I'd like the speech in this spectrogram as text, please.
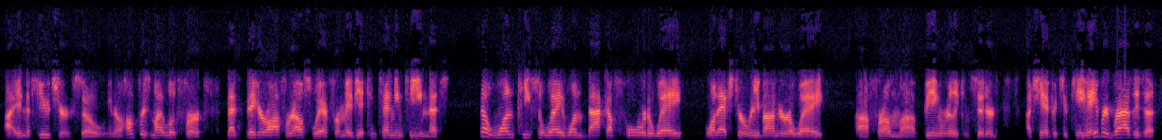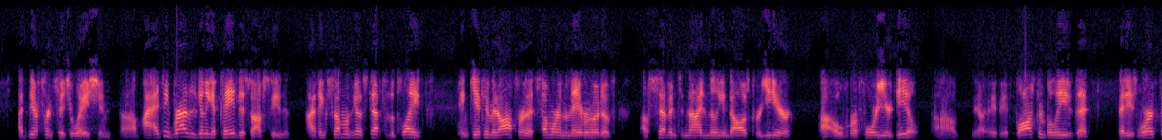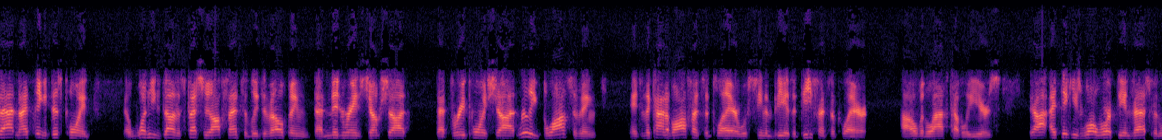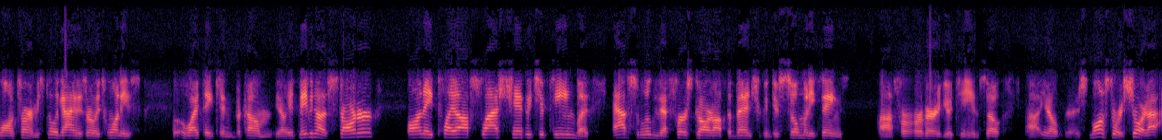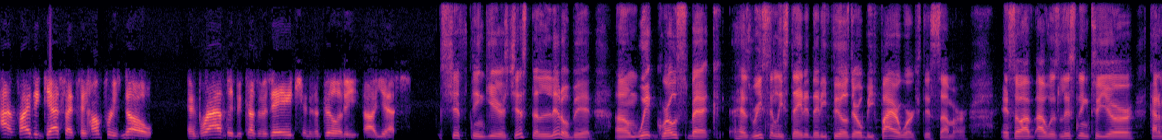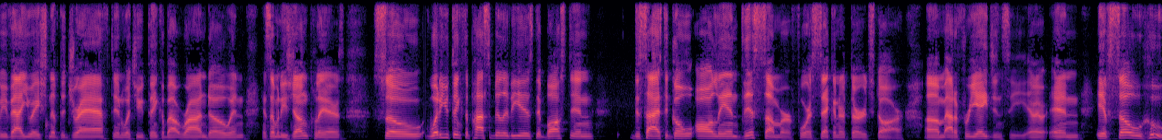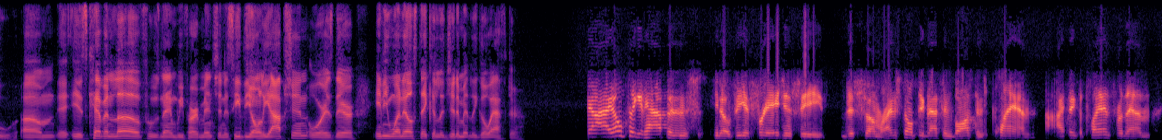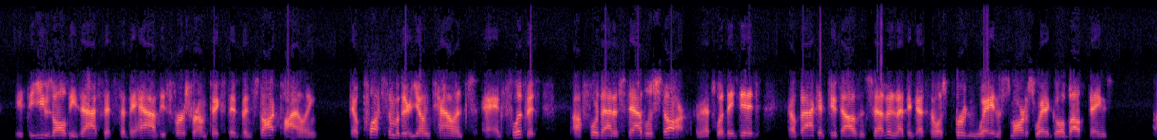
uh, in the future. So you know Humphries might look for that bigger offer elsewhere from maybe a contending team that's you know one piece away, one backup forward away, one extra rebounder away uh, from uh, being really considered a championship team. Avery Bradley's a a different situation. Um, I, I think Bradley's going to get paid this offseason. I think someone's going to step to the plate and give him an offer that's somewhere in the neighborhood of, of seven to nine million dollars per year uh, over a four-year deal. Uh, you know, if, if Boston believes that that he's worth that, and I think at this point, what he's done, especially offensively, developing that mid-range jump shot, that three-point shot, really blossoming into the kind of offensive player we've seen him be as a defensive player uh, over the last couple of years you know, I think he's well worth the investment long term. He's still a guy in his early 20s who I think can become, you know, maybe not a starter on a playoff slash championship team, but absolutely that first guard off the bench who can do so many things uh, for a very good team. So, uh, you know, long story short, I, I, if I had to guess, I'd say Humphries no, and Bradley because of his age and his ability, uh, yes shifting gears just a little bit, um, Wyc Grousbeck has recently stated that he feels there will be fireworks this summer. And so I, I, was listening to your kind of evaluation of the draft and what you think about Rondo and, and some of these young players. So, what do you think the possibility is that Boston decides to go all in this summer for a second or third star um, out of free agency? Uh, and if so, who? Um, is Kevin Love, whose name we've heard mentioned, is he the only option, or is there anyone else they could legitimately go after? I don't think it happens, you know, via free agency this summer. I just don't think that's in Boston's plan. I think the plan for them is to use all these assets that they have, these first round picks they've been stockpiling, you know, plus some of their young talent and flip it uh, for that established star. I mean, that's what they did you know, back in 2007, and I think that's the most prudent way and the smartest way to go about things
